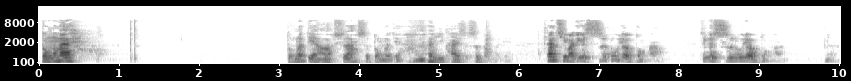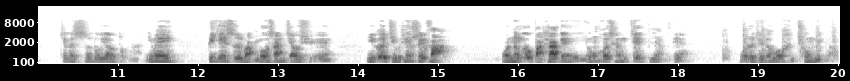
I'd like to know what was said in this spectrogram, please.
懂了没？懂了点啊，是啊，是懂了点。一开始是懂了点，但起码这个思路要懂啊，这个思路要懂啊，这个思路要懂啊，因为毕竟是网络上教学，一个九天水法，我能够把它给融合成这两点，我都觉得我很聪明了。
